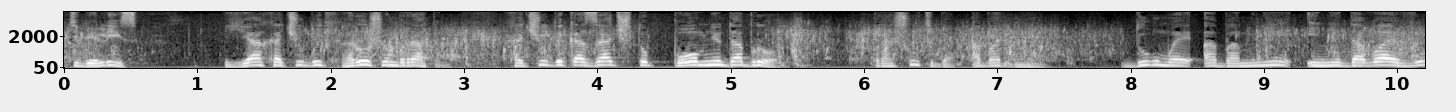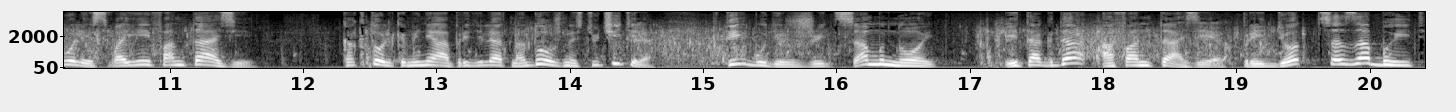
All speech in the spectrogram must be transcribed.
тебе, Лис, я хочу быть хорошим братом. Хочу доказать, что помню добро. Прошу тебя об одном. Думай обо мне и не давай воли своей фантазии. Как только меня определят на должность учителя, ты будешь жить со мной. И тогда о фантазиях придется забыть.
